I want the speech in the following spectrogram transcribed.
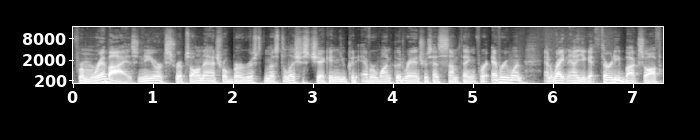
From ribeyes, New York strips, all natural burgers to the most delicious chicken you could ever want, Good Ranchers has something for everyone. And right now you get 30 bucks off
